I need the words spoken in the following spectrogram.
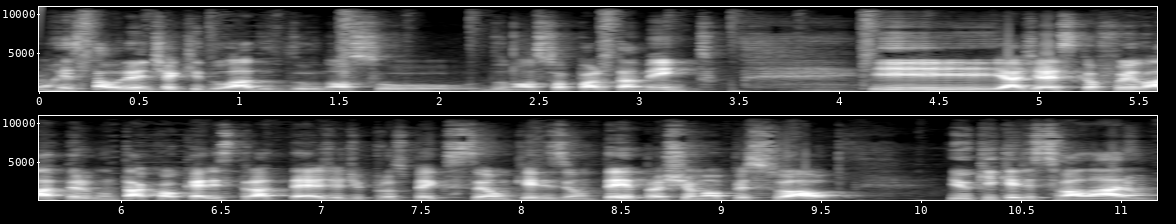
um restaurante aqui do lado do nosso, do nosso apartamento. E a Jéssica foi lá perguntar qual era a estratégia de prospecção que eles iam ter para chamar o pessoal. E o que, que eles falaram?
